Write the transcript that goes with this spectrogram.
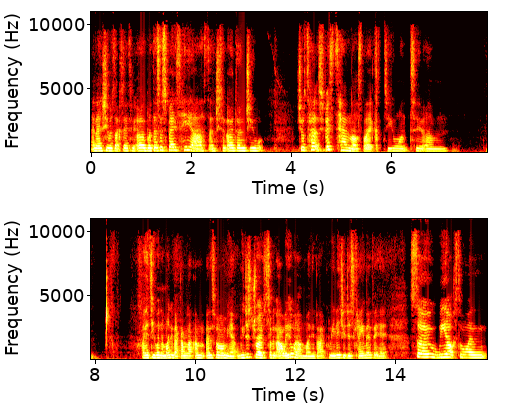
And then she was like saying to me, "Oh, but there's a space here." And she said, "Oh, don't you?" She was she basically telling us like, "Do you want to um?" I do you want the money back? I'm like, I'm. I just my mum here. We just drove seven hours. We don't want our money back. We literally just came over here. So we asked someone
